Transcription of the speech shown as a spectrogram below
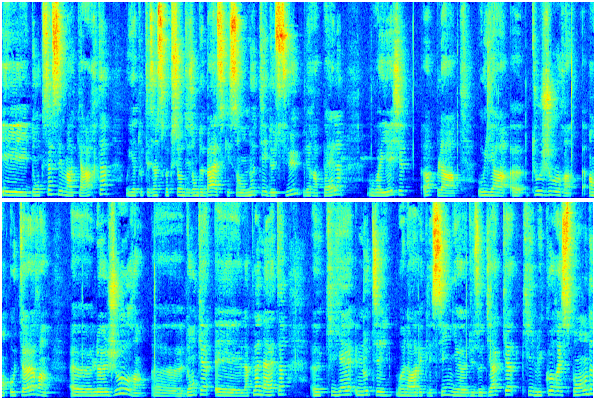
Et donc ça, c'est ma carte, où il y a toutes les instructions, disons, de base qui sont notées dessus, les rappels. Vous voyez, hop là, où il y a euh, toujours en hauteur le jour, donc, et la planète, qui est noté, voilà, avec les signes du zodiaque qui lui correspondent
